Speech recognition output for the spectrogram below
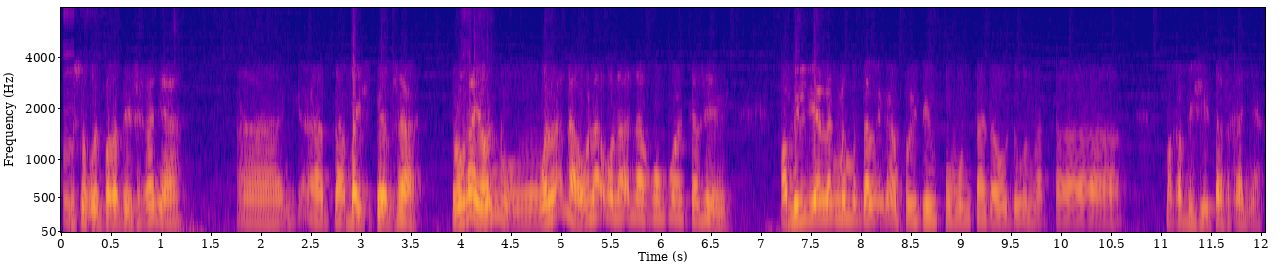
Gusto ko iparating sa kanya ah, at ah, vice versa. Pero ngayon, wala na. Wala, wala na akong kuwan kasi pamilya lang naman talaga ang pwedeng pumunta daw doon at ah, makabisita sa kanya.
